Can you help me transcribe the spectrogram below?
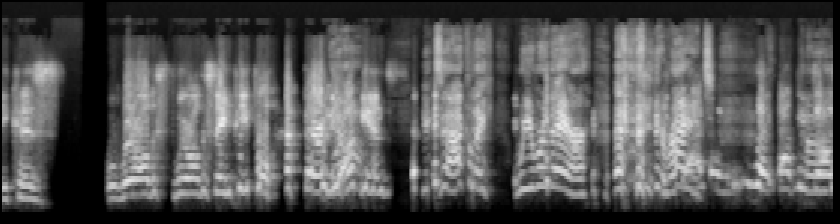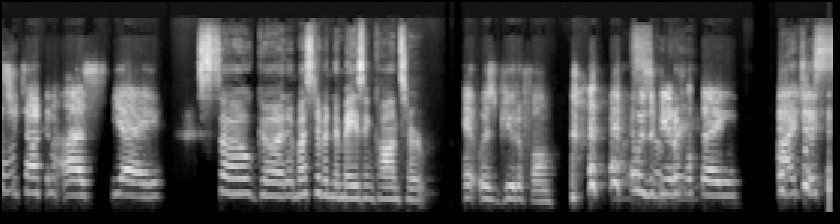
because we're all the we're all the same people out there in the yeah, audience. Exactly. We were there. right. Exactly. Like that means uh, us. You're talking to us. Yay. So good. It must have been an amazing concert. It was beautiful. it was so a beautiful great. thing. I just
